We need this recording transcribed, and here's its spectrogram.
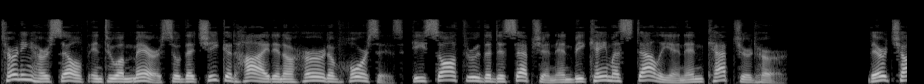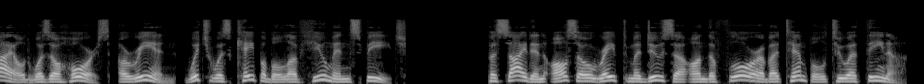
turning herself into a mare so that she could hide in a herd of horses. He saw through the deception and became a stallion and captured her. Their child was a horse, Arion, which was capable of human speech. Poseidon also raped Medusa on the floor of a temple to Athena.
